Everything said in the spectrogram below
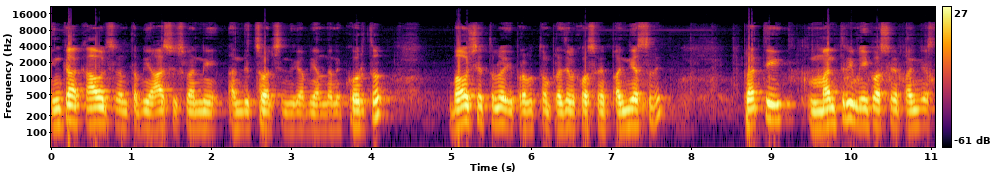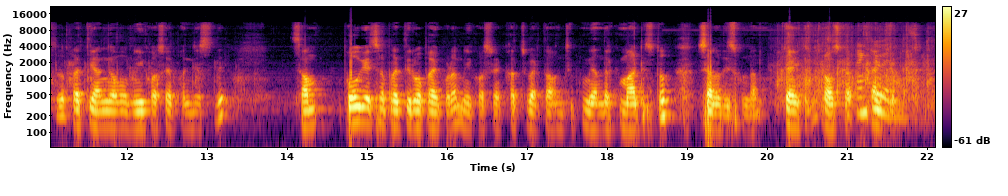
ఇంకా కావలసినంత మీ ఆశీస్సులన్నీ అందించవలసిందిగా మీ అందరినీ కోరుతూ భవిష్యత్తులో ఈ ప్రభుత్వం ప్రజల కోసమే పనిచేస్తుంది. ప్రతి మంత్రి మీకోసమే పనిచేస్తుంది. ప్రతి అంగము మీకోసమే పనిచేస్తుంది. సం పోగేసిన ప్రతి రూపాయి కూడా మీకోసమే ఖర్చు పెడతామని చెప్పి మీ అందరికి మాటిస్తూ సెలవు తీసుకున్నాను జై. నమస్కారం. థ్యాంక్ యూ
